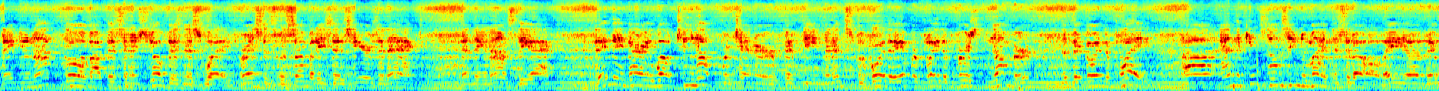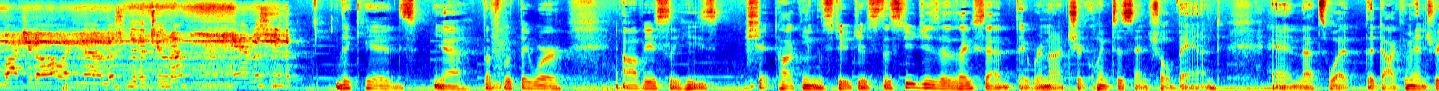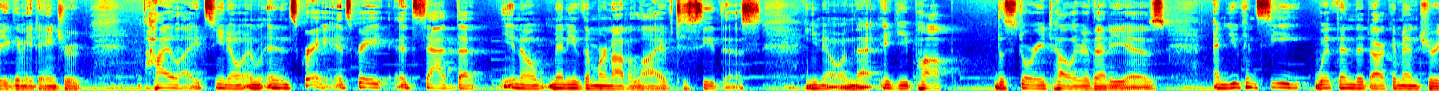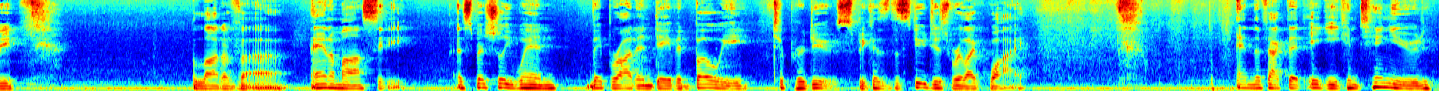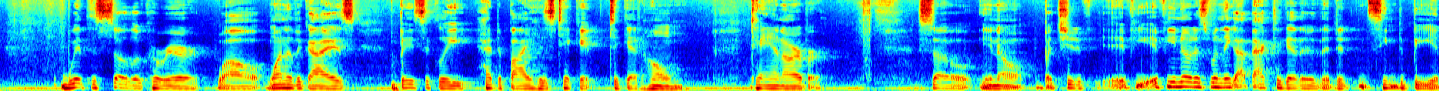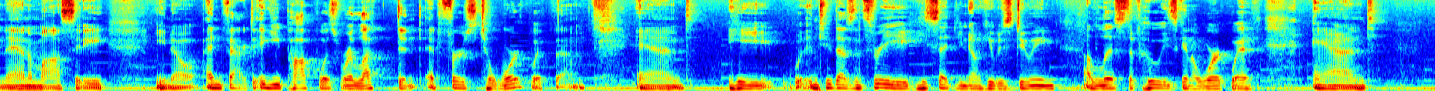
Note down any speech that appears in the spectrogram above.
they do not go about this in a show business way. For instance, when somebody says, here's an act, and they announce the act, they may very well tune up for 10 or 15 minutes before they ever play the first number that they're going to play. Uh, and the kids don't seem to mind this at all. They, uh, they watch it all and uh, listen to the tune-up and listen to the... The kids, yeah, that's what they were. Obviously, he's shit talking the Stooges. The Stooges, as I said, they were not your quintessential band, and that's what the documentary "Gimme Danger" highlights. You know, and, and, it's great. It's great. It's sad that you know many of them are not alive to see this. You know, and that Iggy Pop, the storyteller that he is, and you can see within the documentary a lot of uh, animosity, especially when they brought in David Bowie to produce because the Stooges were like, why? And the fact that Iggy continued with the solo career while one of the guys basically had to buy his ticket to get home to Ann Arbor. So you know, but if, if you if you notice when they got back together, there didn't seem to be an animosity. You know, in fact, Iggy Pop was reluctant at first to work with them, and he in 2003 he said you know he was doing a list of who he's going to work with. And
